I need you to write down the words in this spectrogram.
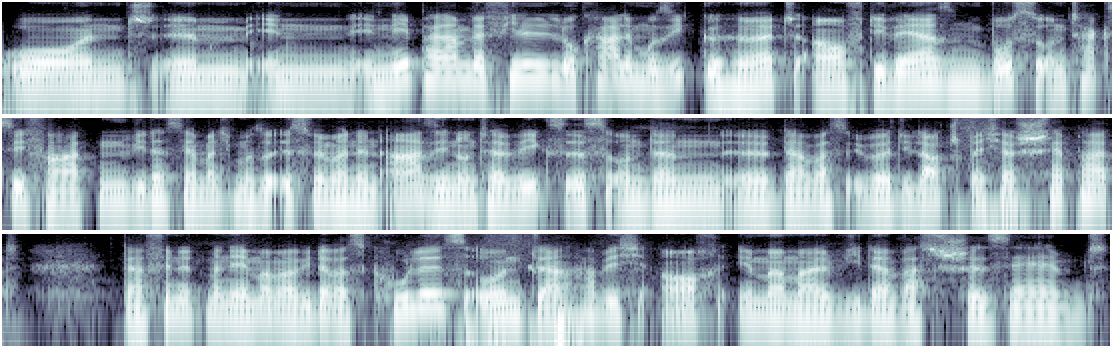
Und ähm, in, in Nepal haben wir viel lokale Musik gehört auf diversen Bus- und Taxifahrten, wie das ja manchmal so ist, wenn man in Asien unterwegs ist und dann äh, da was über die Lautsprecher scheppert. Da findet man ja immer mal wieder was Cooles und da habe ich auch immer mal wieder was shazamt.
